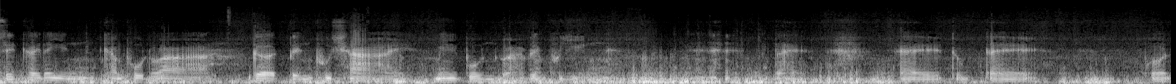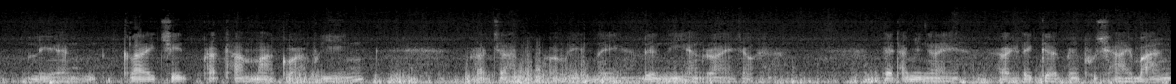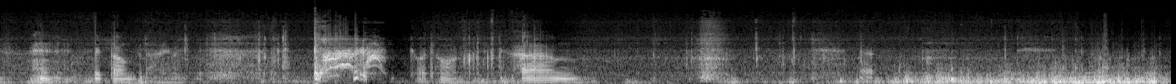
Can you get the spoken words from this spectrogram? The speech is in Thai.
ซิดเคยได้ยินคำพูดว่าเกิดเป็นผู้ชายมีบุญกว่าเป็นผู้หญิง แต่ให้ทุกแต่บทเรียนใกล้ชิดพระธรรมมากกว่าผู้หญิง พระอาจารย์ความเห็นในเรื่องนี้อย่างไรเจ้าค่ะ ได้ทำยังไงเราจะได้เกิดเป็นผู้ชายบ้าง ไม่ต้องก็ได้ ขอโทษ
